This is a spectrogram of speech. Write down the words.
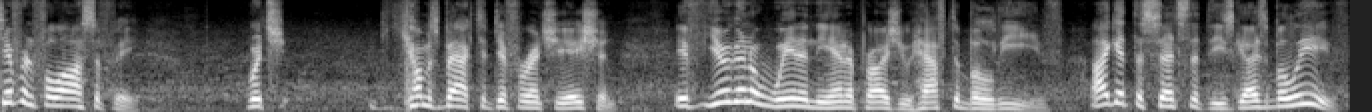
Different philosophy, which comes back to differentiation. If you're going to win in the enterprise, you have to believe. I get the sense that these guys believe.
